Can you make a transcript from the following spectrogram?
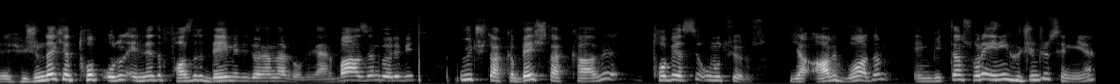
e, hücumdayken top onun eline de fazla da değmediği dönemler de oluyor. Yani bazen böyle bir 3 dakika 5 dakika abi Tobias'ı unutuyoruz. Ya abi bu adam Embiid'den sonra en iyi hücumcu senin ya.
